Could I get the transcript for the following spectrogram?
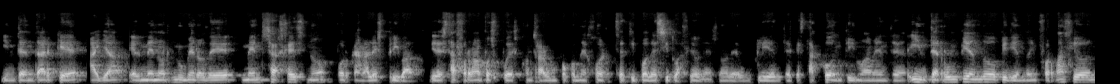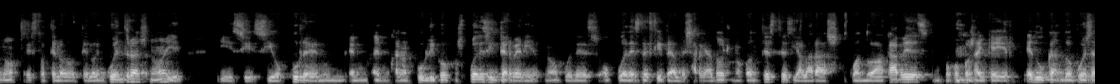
intentar que haya el menor número de mensajes ¿no? por canales privados. Y de esta forma pues, puedes controlar un poco mejor este tipo de situaciones, ¿no? de un cliente que está continuamente interrumpiendo, pidiendo información. ¿no? Esto te lo, te lo encuentras ¿no? y y si, ocurre en un, canal público, pues puedes intervenir, ¿no? Puedes, o puedes decirle al desarrollador, no contestes y hablarás cuando acabes. Un poco pues hay que ir educando pues,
